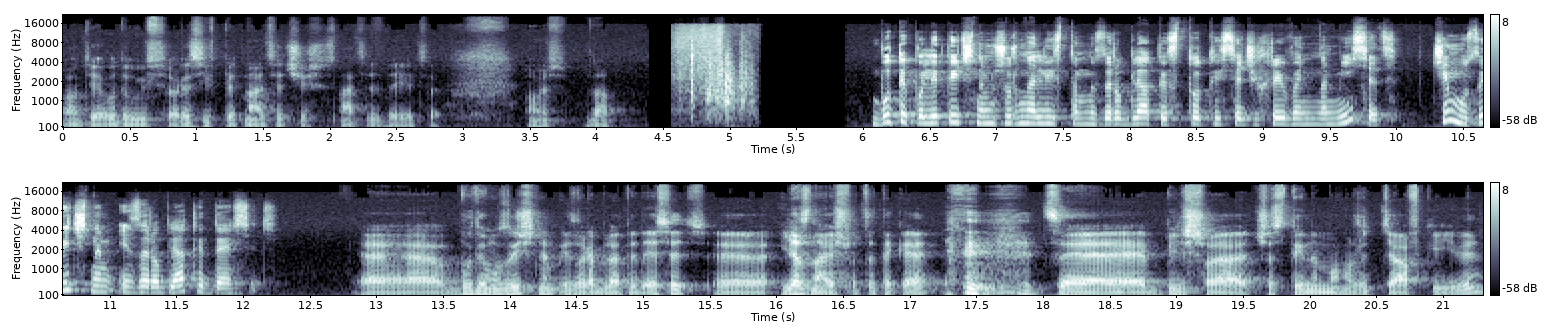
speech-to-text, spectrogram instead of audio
От я його дивився разів 15 чи 16, здається. Ось, да. Бути політичним журналістом і заробляти 100 тисяч гривень на місяць, чи музичним і заробляти 10? Е, бути музичним і заробляти 10. Е, я знаю, що це таке. Це більша частина мого життя в Києві. Е,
